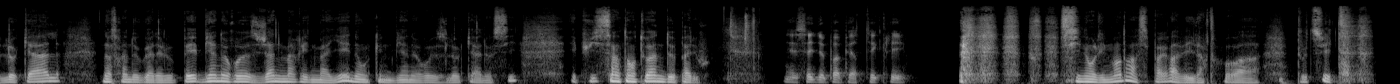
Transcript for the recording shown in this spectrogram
local, Notre-Dame de Guadalupe, bienheureuse Jeanne-Marie de Maillet, donc une bienheureuse locale aussi, et puis Saint Antoine de Padoue. Essaye de ne pas perdre tes clés. Sinon, on lui demandera, c'est pas grave, il la retrouvera tout de suite.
